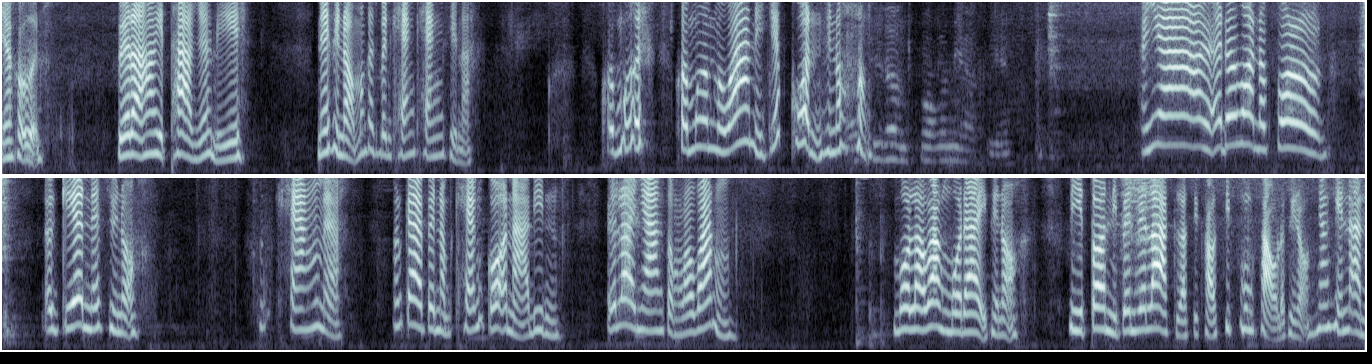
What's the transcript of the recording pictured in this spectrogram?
ยังเขาเอินเวลาเขาเห็ดทางอย่างนี้เนี่ยพี่น้องมันก็จะเป็นแข็งแข็งสินะความมืดความมืดเมื่อวานนี่เจ็บก้นพี่น้องอันนี้ I don't want to fall again เนี่ยพี่น้องมันแข็งเนี่ยมันกลายเป็นน้ำแข็งเกาะหนาดิน เวลายางต้องระวังโมระวังโมได้พี่น้อง นี่ตอนนี้เป็นเวลาเกือบสิเขาสิบโมงเสาร์แล้วพี่น้องยังเห็นอัน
